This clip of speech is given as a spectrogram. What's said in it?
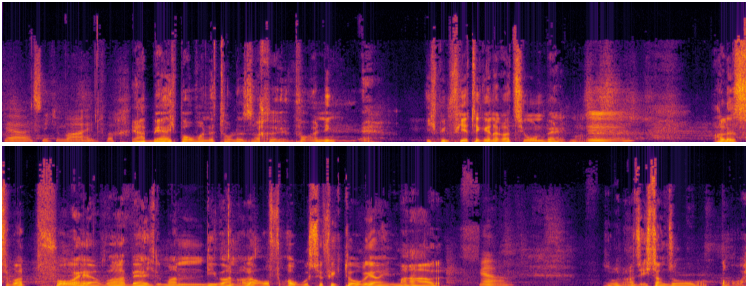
Ja, ist nicht immer einfach. Ja, Bergbau war eine tolle Sache. Vor allen Dingen, äh, ich bin vierte Generation Bergmann. Alles, was vorher war, Bergelmann, die waren alle auf Auguste Victoria in Mahl. Ja. So, und als ich dann so boah,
